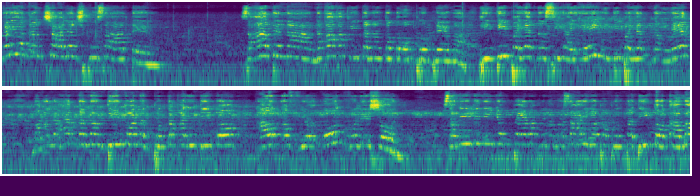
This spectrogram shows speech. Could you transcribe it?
Ngayon, ang challenge po sa atin, sa atin na nakakakita ng totoong problema, hindi bayad ng CIA, hindi ng NET, mga lahat na lang dito, nagpunta kayo dito out of your own volition. Sarili ninyong pera pinamasahe na papunta dito? Tama!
